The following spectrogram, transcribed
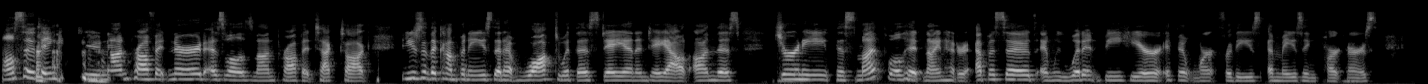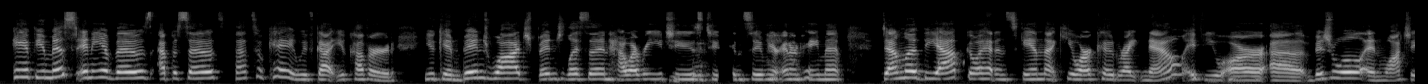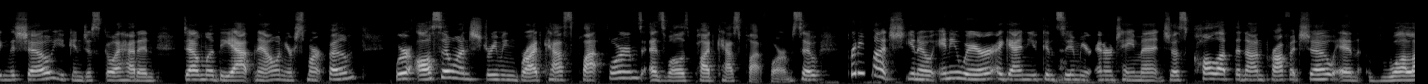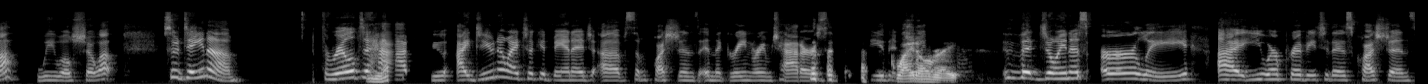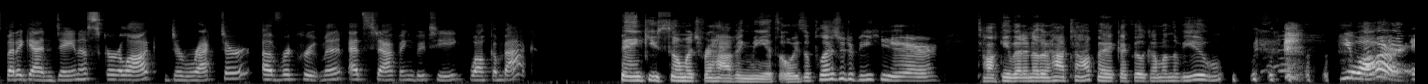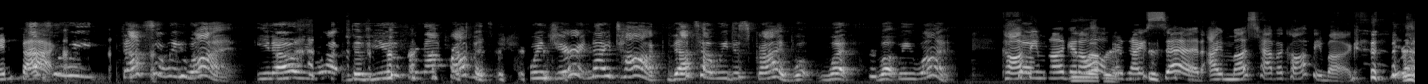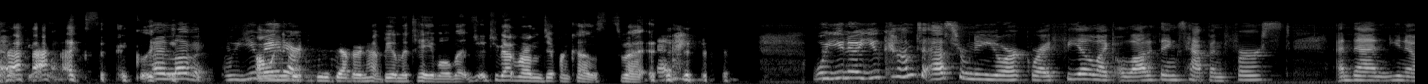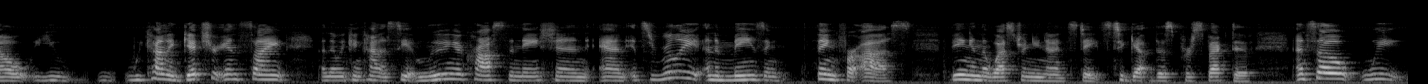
Also, thank you to Nonprofit Nerd as well as Nonprofit Tech Talk. These are the companies that have walked with us day in and day out on this journey. This month, we'll hit 900 episodes, and we wouldn't be here if it weren't for these amazing partners. Hey, if you missed any of those episodes, that's okay. We've got you covered. You can binge watch, binge listen, however you choose to consume your entertainment. Download the app. Go ahead and scan that QR code right now. If you are uh, visual and watching the show, you can just go ahead and download the app now on your smartphone. We're also on streaming broadcast platforms as well as podcast platforms. So, pretty much, you know, anywhere, again, you consume your entertainment, just call up the nonprofit show and voila, we will show up. So, Dana, thrilled to yeah. have you. I do know I took advantage of some questions in the green room chatter. So Quite all right. That join us early, uh, you are privy to those questions. But again, Dana Scurlock, Director of Recruitment at Staffing Boutique, welcome back. Thank you so much for having me. It's always a pleasure to be here talking about another hot topic. I feel like I'm on the view. you are, in fact. That's what we, that's what we want. You know, the view for nonprofits. When Jarrett and I talk, that's how we describe what what what we want. Coffee so, mug and all, because I said I must have a coffee mug. yeah, exactly. I love it. Well, you all made our together and have be on the table, but too bad we're on different coasts. But well, you know, you come to us from New York, where I feel like a lot of things happen first, and then you know you we kind of get your insight and then we can kind of see it moving across the nation. And it's really an amazing thing for us being in the Western United States to get this perspective. And so we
